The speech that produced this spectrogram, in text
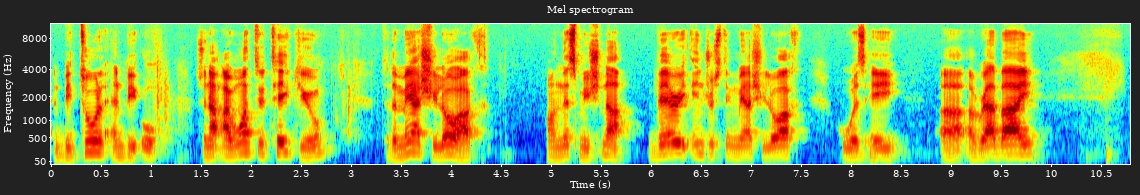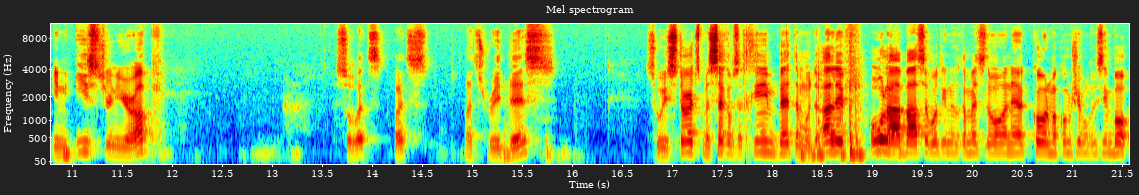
and bitul and biul. So now I want to take you to the Mea Shiloach on this Mishnah. Very interesting Mea Shiloach, who was a, uh, a rabbi in Eastern Europe. So let's let's let's read this. So he starts מסכת פסחים ב' עמוד א', אולה הבא סבותין את חמץ לאור הנר כל מקום שמכניסים בו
